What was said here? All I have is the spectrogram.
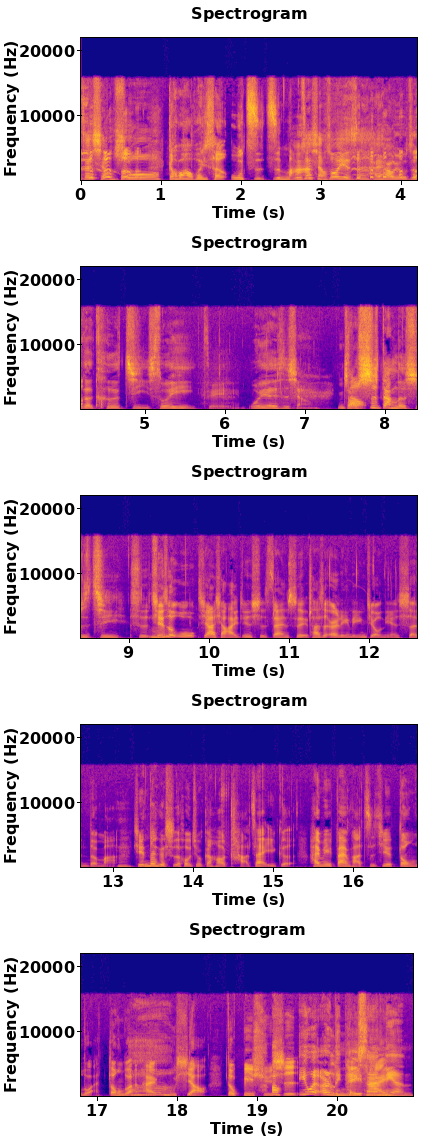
在想说，搞不好会成无子之妈。我在想说，也是还好有这个科技，所以 对我也是想。你找适当的时机是，其实我家小孩已经十三岁，他是二零零九年生的嘛。其实那个时候就刚好卡在一个还没办法直接冻卵，冻卵还无效，都必须是因为二零一三年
